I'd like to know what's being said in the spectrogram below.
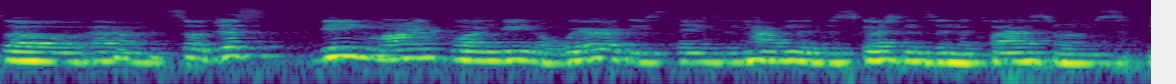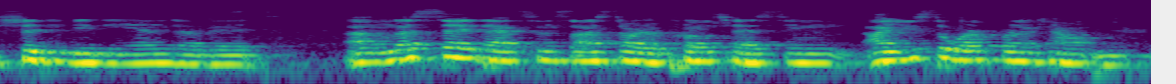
So, um, so just being mindful and being aware of these things and having the discussions in the classrooms shouldn't be the end of it. Um, let's say that since I started protesting, I used to work for an accountant.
